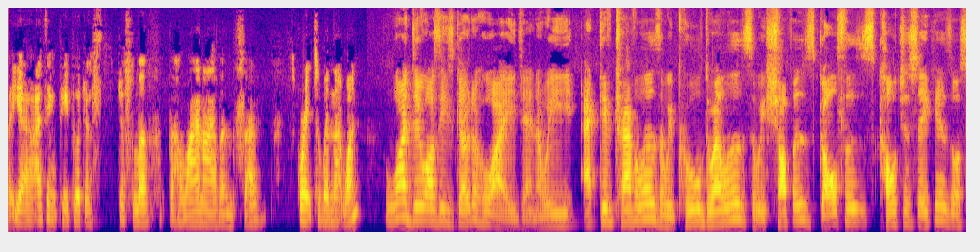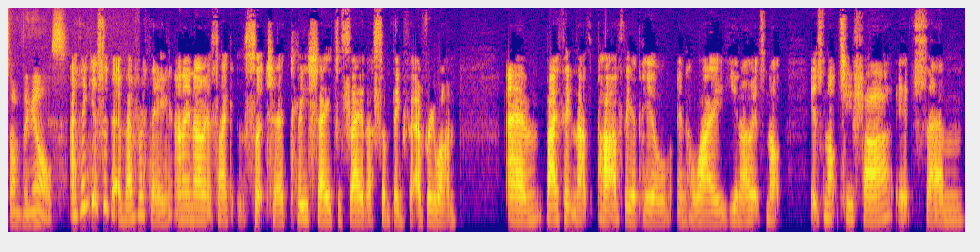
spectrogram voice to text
but yeah, I think people just just love the Hawaiian Islands, so it's great to win that one. Why do Aussies go to Hawaii, Jen? Are we active travelers? Are we pool dwellers? Are we shoppers, golfers, culture seekers, or something else? I think it's a bit of everything, and I know it's like such a cliche to say there's something for everyone, um, but I think that's part of the appeal in Hawaii. You know, it's not it's not too far. It's um,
